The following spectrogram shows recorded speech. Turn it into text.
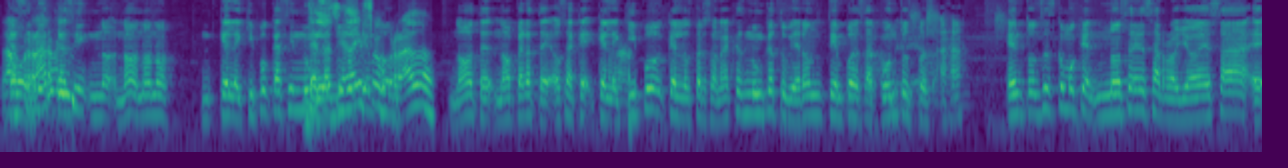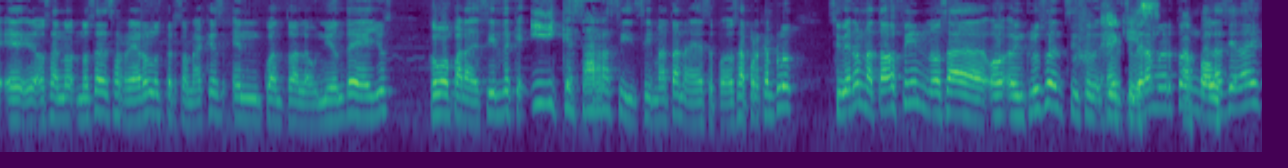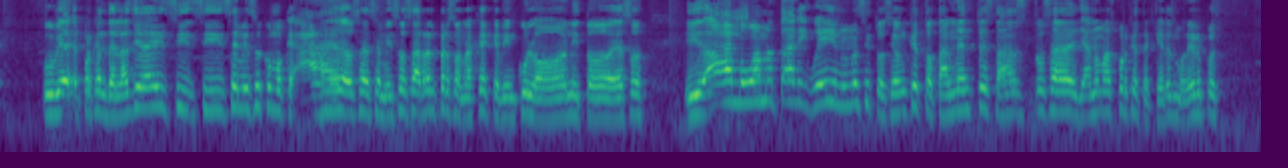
¿La casi- borraron? casi- no, no, no, no, que el equipo casi nunca De las tuvo Jedi fue borrado. no, te- no, espérate. O sea, que, que el equipo, que los personajes nunca tuvieron tiempo de estar juntos, pues, ajá. Entonces, como que no se desarrolló esa, eh, eh, o sea, no, no se desarrollaron los personajes en cuanto a la unión de ellos, como para decir de que, y qué zarra si, si matan a ese, pues. O sea, por ejemplo, si hubieran matado a Finn, o sea, o, o incluso si, se- si hubiera muerto en The Last Jedi, hubiera- porque en The Last Jedi sí, sí se me hizo como que, ah, o sea, se me hizo zarra el personaje que bien culón y todo eso. Y, ah, me voy a matar, y güey, en una situación que totalmente estás, o sea, ya nomás porque te quieres morir, pues.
